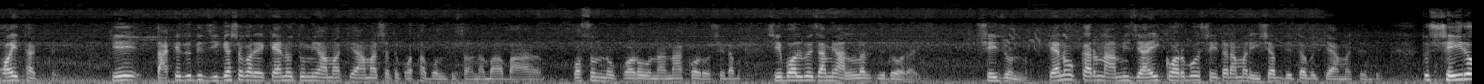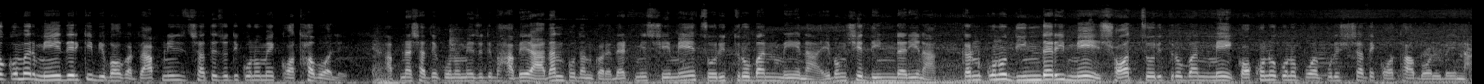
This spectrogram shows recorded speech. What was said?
ভয় থাকবে কে তাকে যদি জিজ্ঞাসা করে, কেন তুমি আমাকে, আমার সাথে কথা বলতে চাও না বা পছন্দ করো না না করো? সেটা সে বলবে যে, আমি আল্লাহর ডরাই সেই জন্য। কেন? কারণ আমি যাই করব, সেটার আমার হিসাব দিতে হবে কে আমাকে তো সেই রকমের মেয়েদেরকে বিবাহ করতে। আপনি সাথে যদি কোনো মেয়ে কথা বলে, আপনার সাথে কোনো মেয়ে যদি ভাবের আদান প্রদান করে দ্যাট মিনস সে মেয়ে চরিত্রবান মেয়ে না এবং সে দিনদারি না। কারণ কোনো দিনদারি মেয়ে, সৎ চরিত্রবান মেয়ে কখনো কোনো পরপুরুষের সাথে কথা বলবে না।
